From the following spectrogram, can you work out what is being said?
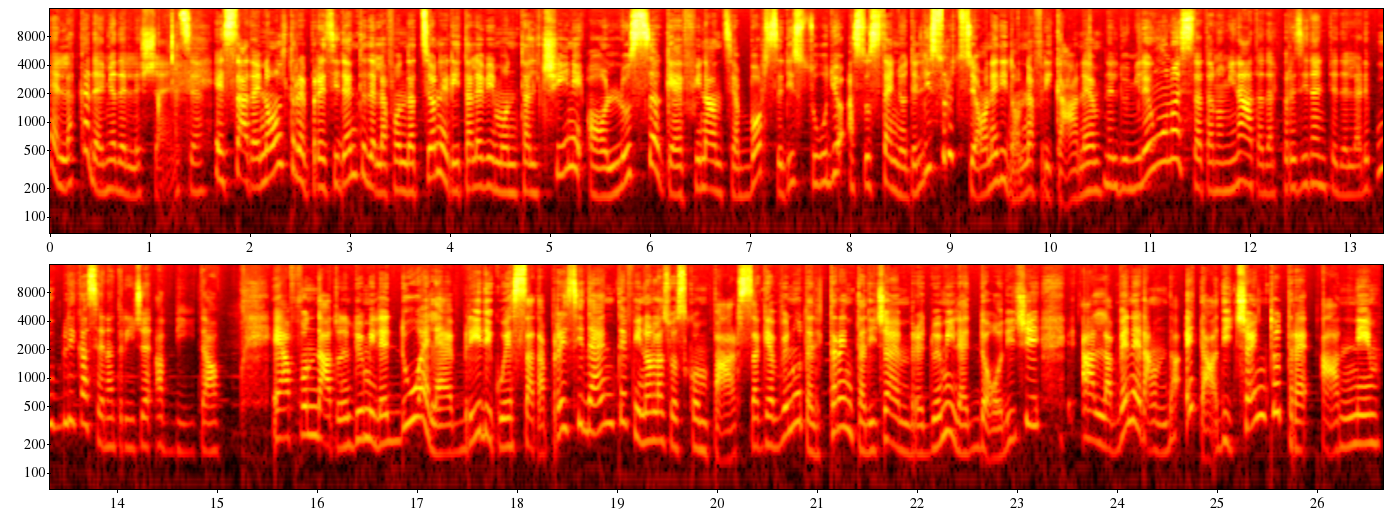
e l'Accademia delle Scienze. È stata inoltre presidente della Fondazione Rita Levi Montalcini Ollus che finanzia borse di studio a sostegno dell'istruzione di donne africane. Nel 2001 è stata nominata dal Presidente della Repubblica senatrice a vita. E ha fondato nel 2002 l'Ebri di cui è stata presidente fino alla sua scomparsa scomparsa che è avvenuta il 30 dicembre 2012 alla veneranda età di 103 anni.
